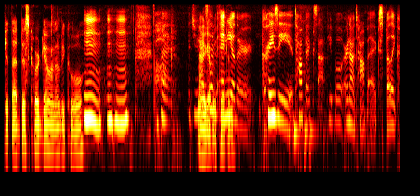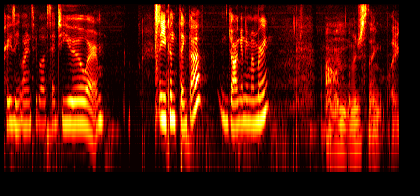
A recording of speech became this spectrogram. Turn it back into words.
Get that Discord going. That'd be cool. mm, mm-hmm. Fuck. But do you Now guys have any other crazy topics that people, or not topics, but like crazy lines people have said to you, or that you can think of? Jog any memory? Um, let me just think. Like,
